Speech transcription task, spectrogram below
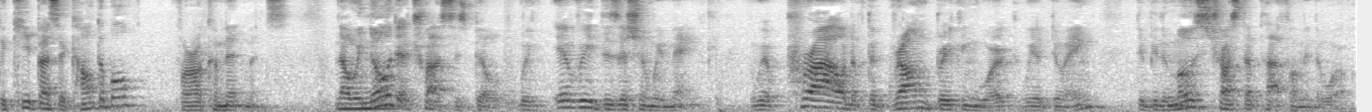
to keep us accountable for our commitments. Now, we know that trust is built with every decision we make. We're proud of the groundbreaking work we are doing to be the most trusted platform in the world.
